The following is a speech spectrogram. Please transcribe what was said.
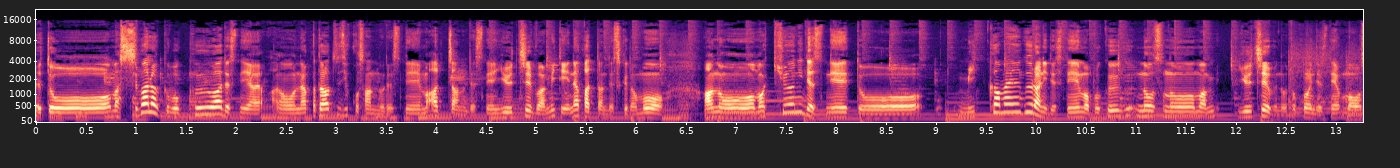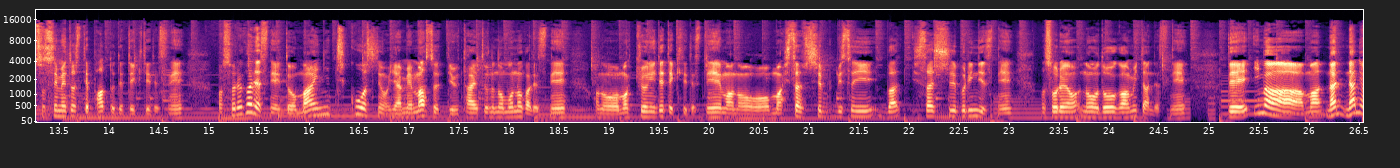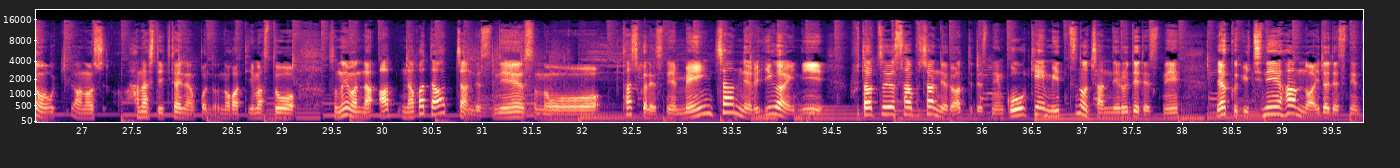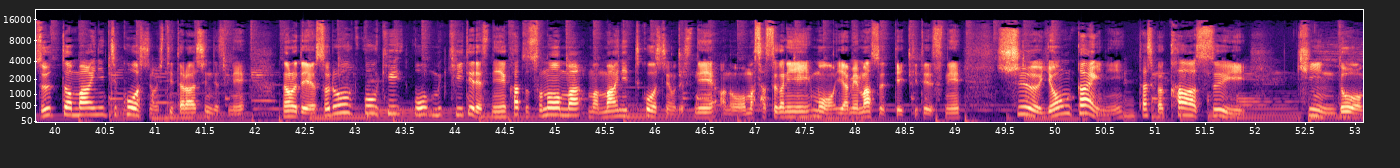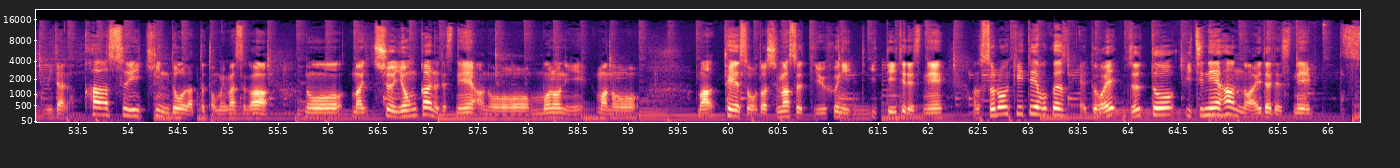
えっとまあ、しばらく僕はですねあの中田敦彦さんのですね、まあ、あっちゃんのですね YouTube は見ていなかったんですけども、あのまあ、急にですね、えっと、3日前ぐらいにですね、まあ、僕のその、まあ、YouTube のところにですね、まあ、おすすめとしてパッと出てきてですね、まあ、それがですね、えっと、毎日更新をやめますっていうタイトルのものがですね、あのまあ、急に出てきてですね、まああのまあ、久しぶりにば久しぶりにですね、それの動画を見たんですね。で、今、まあ、何何をあの話していきたいのかって言いますと、その今あ中田あっちゃんですね。その確かですねメインチャンネル以外に2つサブチャンネルあってですね合計3つのチャンネルでですね約1年半の間ですねずっと毎日更新をしていたらしいんですね。なのでそれを聞いてですねかつその、まま毎日更新をですねさすがにもうやめますって言っててですね週4回に確か火水金土みたいな火水金土だったと思いますがあの、ま、週4回のですねあのものにあのまあ、ペースを落としますっていうふうに言っていてですねあのそれを聞いて僕、えっと、えずっと1年半の間ですね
